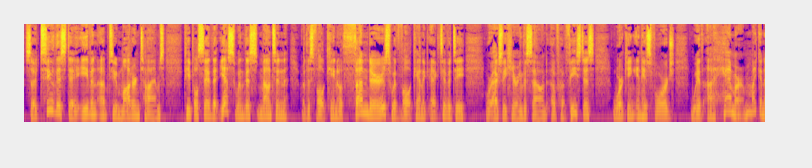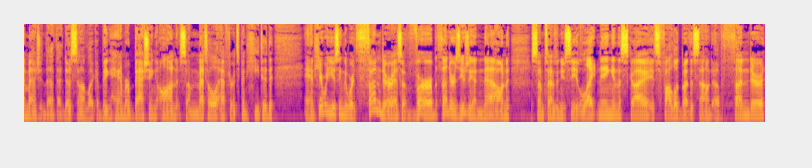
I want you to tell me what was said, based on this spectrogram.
So to this day, even up to modern times, people say that yes, when this mountain or this volcano thunders with volcanic activity, we're actually hearing the sound of Hephaestus working in his forge with a hammer. I can imagine that. That does sound like a big hammer bashing on some metal after it's been heated. And here we're using the word thunder as a verb. Thunder is usually a noun. Sometimes when you see lightning in the sky, it's followed by the sound of thunder.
